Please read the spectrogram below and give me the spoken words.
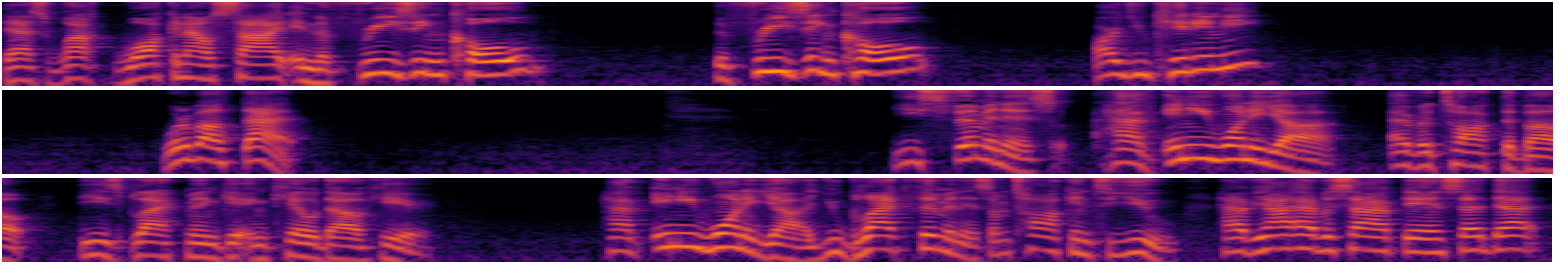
that's walk, walking outside in the freezing cold the freezing cold? Are you kidding me? What about that? these feminists, have any one of y'all ever talked about these black men getting killed out here? Have any one of y'all, you black feminists, I'm talking to you. Have y'all ever sat up there and said that?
